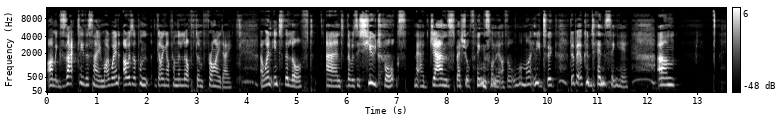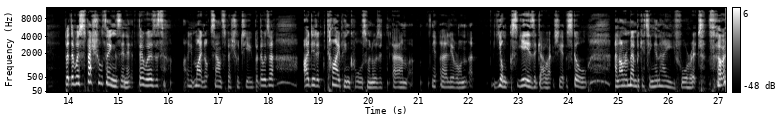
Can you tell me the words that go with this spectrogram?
I'm exactly the same. I went, I was up on, going up on the loft on Friday. I went into the loft and there was this huge box and it had Jan's special things on it. I thought, well, I might need to do a bit of condensing here. Um, but there were special things in it. There was, it might not sound special to you, but there was a, I did a typing course when I was um, earlier on, uh, yonks years ago actually at school, and I remember getting an A for it. So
